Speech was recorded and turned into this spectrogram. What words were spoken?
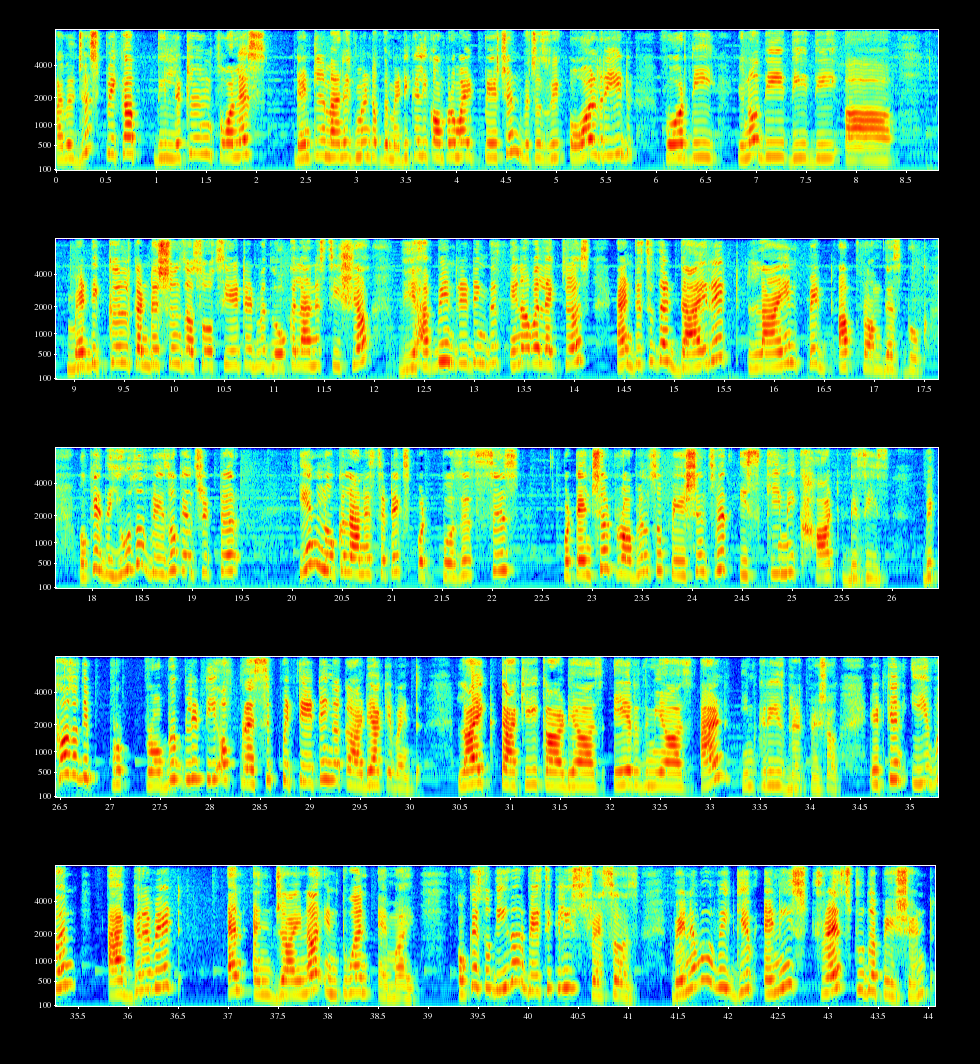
I will just pick up the Little Falace dental management of the medically compromised patient which is we all read for the you know the the the uh, medical conditions associated with local anesthesia we have been reading this in our lectures and this is the direct line picked up from this book okay the use of vasoconstrictor in local anesthetics possesses potential problems for patients with ischemic heart disease. because of the probability of precipitating a cardiac event like tachycardias, arrhythmias, and increased blood pressure. It can even aggravate an angina into an MI. Okay, so these are basically stressors. Whenever we give any stress to the patient,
